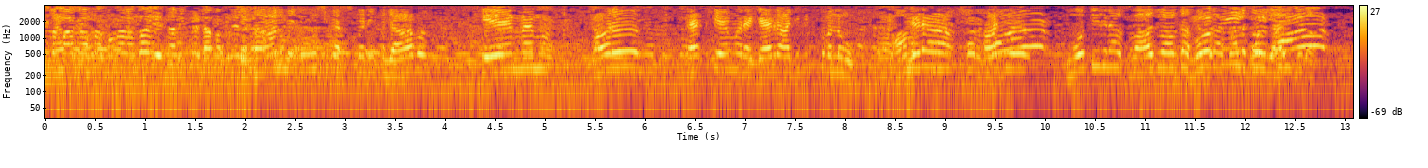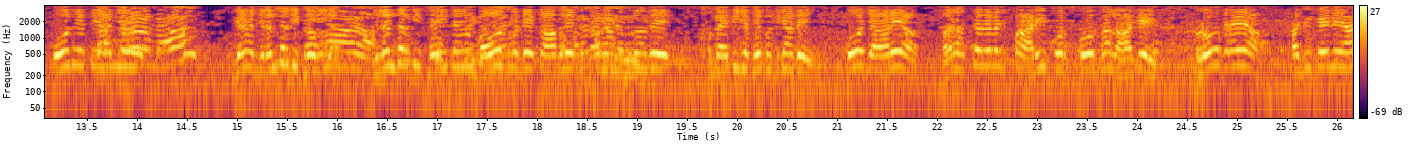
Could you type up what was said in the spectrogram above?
ਤੇ ਲੰਮਾ ਕਾਫਲਾ ਸੋਹਣਾ ਲੰਗਾ ਇਦਾਂ ਦੀ ਭੇਡਾਂ ਬੱਕਰੇ ਕਿਸਾਨ ਮਜ਼ਦੂਰ ਸੰਘਰਸ਼ ਕਮੇਟੀ ਪੰਜਾਬ ਕੇਐਮਐਮ ਔਰ ਐਸਕੇਐਮ ਗੈਰ ਰਾਜਨੀਤਿਕ ਵੱਲੋਂ ਜਿਹੜਾ ਅੱਜ ਮੋਦੀ ਦੇ ਨਾਲ ਸਵਾਲ ਜਵਾਬ ਦਾ ਸੱਦਾ ਕੱਲ ਕੋਈ ਜਾਰੀ ਸੀਗਾ ਉਹਦੇ ਤੇ ਅੱਜ ਜਿਹੜਾ ਜਲੰਧਰ ਦੀ ਫੇਰੀ ਆ ਜਲੰਧਰ ਦੀ ਫੇਰੀ ਤੇ ਬਹੁਤ ਵੱਡੇ ਕਾਬਲੇ ਕਿਸਾਨਾਂ ਮਜ਼ਦੂਰਾਂ ਦੇ ਹਮਾਇਤੀ ਜਥੇਬੰਦੀਆਂ ਦੇ ਉਹ ਜਾ ਰਹੇ ਆ। ਰਸਤੇ ਦੇ ਵਿੱਚ ਭਾਰੀ ਪੁਲਿਸ ਫੋਰਸਾਂ ਲਾ ਕੇ ਰੋਕ ਰਹੇ ਆ। ਅਸੀਂ ਕਹਿੰਦੇ ਆ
